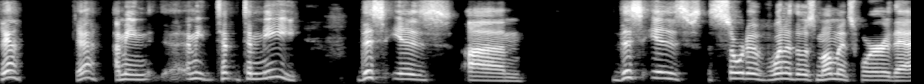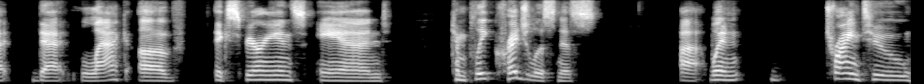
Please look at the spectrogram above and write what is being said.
yeah. Yeah. I mean, I mean, to, to me, this is um, this is sort of one of those moments where that that lack of experience and complete credulousness uh, when trying to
